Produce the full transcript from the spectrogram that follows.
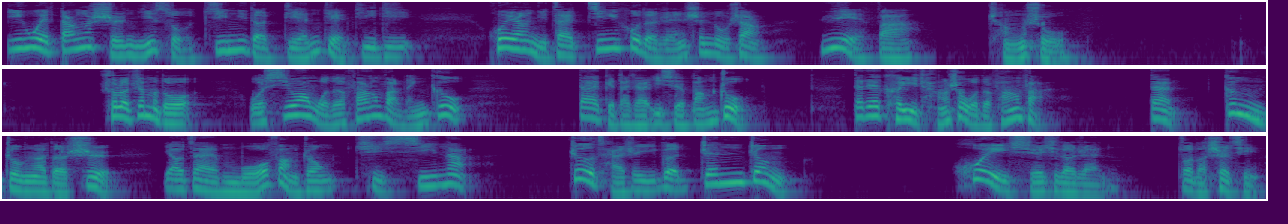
因为当时你所经历的点点滴滴。会让你在今后的人生路上越发成熟。说了这么多，我希望我的方法能够带给大家一些帮助。大家可以尝试我的方法，但更重要的是要在模仿中去吸纳，这才是一个真正会学习的人做的事情。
